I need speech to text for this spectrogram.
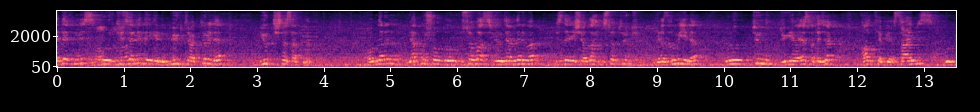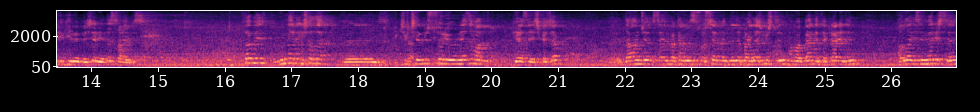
hedefimiz bu 250 beygirlik büyük traktörü de yurt dışına satmak. Onların yapmış olduğu ISOBAS yöntemleri var. Biz de inşallah ISOTürk yazılımıyla bunu tüm dünyaya satacak altyapıya sahibiz. Bu bilgi ve beceriye de sahibiz. Tabii bunlar inşallah e, çiftçilerimiz soruyor ne zaman piyasaya çıkacak? E, daha önce Sayın Bakanımız sosyal medyada paylaşmıştı ama ben de tekrar edeyim. Allah izin verirse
